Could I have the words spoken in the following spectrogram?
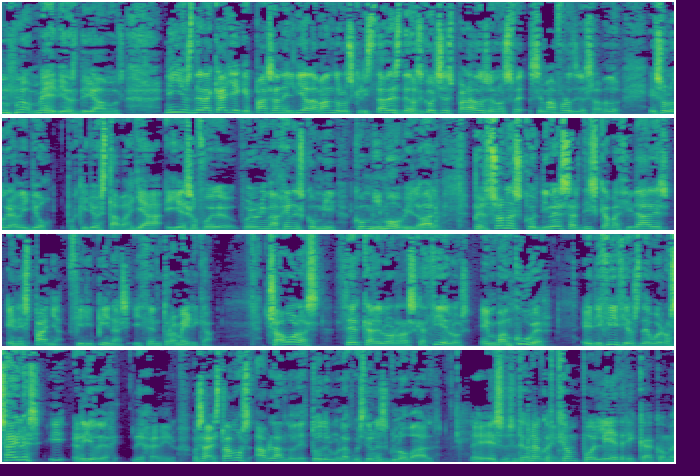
medios, digamos. Niños de la calle que pasan el día lavando los cristales de los coches parados en los semáforos de El Salvador. Eso lo grabé yo, porque yo estaba allá y eso fue, fueron imágenes con mi, con mi móvil, ¿vale? Personas con diversas discapacidades en España, Filipinas y Centroamérica. Chabolas cerca de los rascacielos en Vancouver edificios de Buenos Aires y Río de, Janeiro. O sea, estamos hablando de todo, la cuestión es global. Eh, eso es de una cuestión poliédrica, como,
